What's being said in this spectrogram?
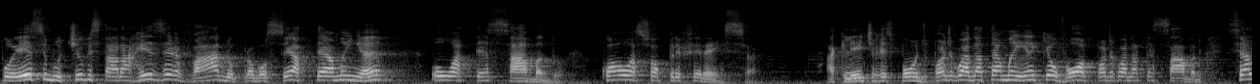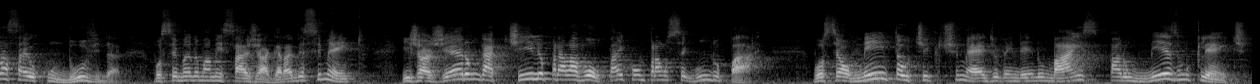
Por esse motivo estará reservado para você até amanhã ou até sábado. Qual a sua preferência? A cliente responde: pode guardar até amanhã que eu volto, pode guardar até sábado. Se ela saiu com dúvida, você manda uma mensagem de agradecimento e já gera um gatilho para ela voltar e comprar um segundo par. Você aumenta o ticket médio vendendo mais para o mesmo cliente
